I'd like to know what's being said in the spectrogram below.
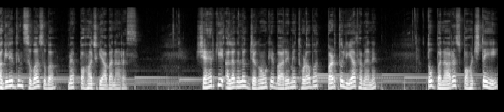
अगले दिन सुबह सुबह मैं पहुँच गया बनारस। शहर की अलग अलग जगहों के बारे में थोड़ा बहुत पढ़ तो लिया था मैंने तो बनारस पहुँचते ही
